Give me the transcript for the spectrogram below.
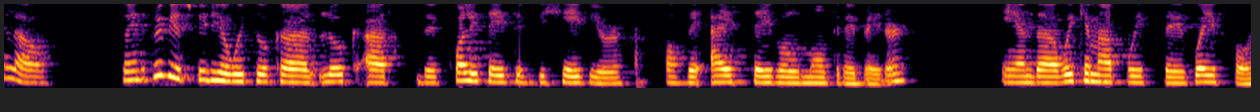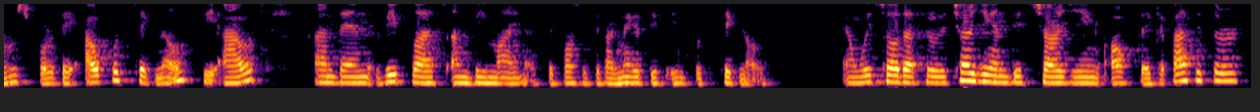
Hello. So in the previous video, we took a look at the qualitative behavior of the astable multivibrator. And uh, we came up with the waveforms for the output signal, V out, and then V plus and V minus, the positive and negative input signals. And we saw that through the charging and discharging of the capacitor,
